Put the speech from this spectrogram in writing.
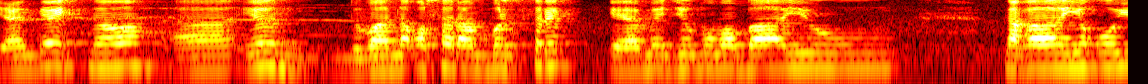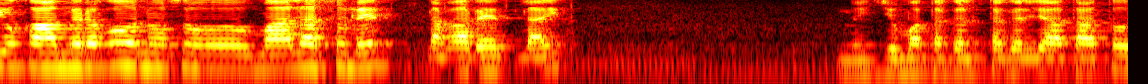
Yan guys, no? Ah, yun, dumaan ako sa Rumble Strip, kaya medyo bumaba yung nakayuko yung camera ko, no? So, malas ulit, naka red light. Medyo matagal-tagal yata to.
